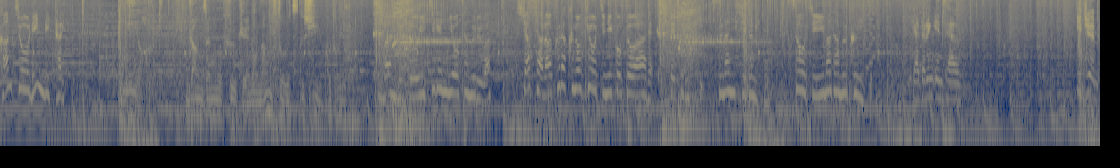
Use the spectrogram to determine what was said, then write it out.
官庁倫理たり。見よ。眼前の風景のなんと美しいことよ。万物を一元に収むるはシャシャ楽々の境地にこそあれ。石力砂に沈みて相思未だ報いず。Gathering intel. Idziemy. 好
